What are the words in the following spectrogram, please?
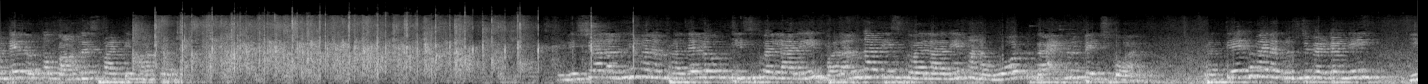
అంటే ఒక్క కాంగ్రెస్ పార్టీ మాత్రమే. ఈ విషయాలన్నీ మనం ప్రజల్లోకి తీసుకువెళ్ళాలి బలంగా తీసుకువెళ్ళాలి మన ఓట్ బ్యాంక్ పెంచుకోవాలి. ప్రత్యేకమైన దృష్టి పెట్టండి. ఈ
